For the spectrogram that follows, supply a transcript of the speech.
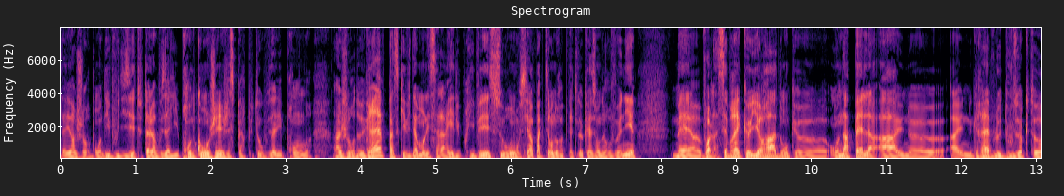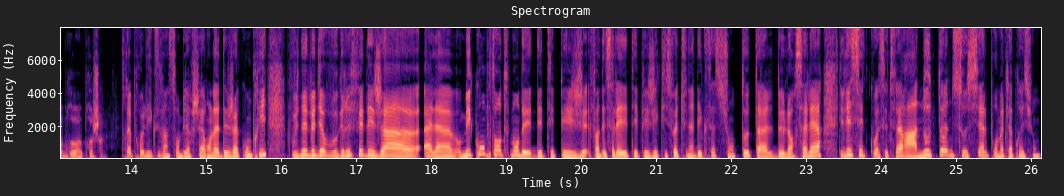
D'ailleurs, je rebondis. Vous disiez tout à l'heure que vous alliez prendre congé. J'espère plutôt que vous allez prendre un jour de grève parce qu'évidemment les salariés du privé seront aussi impactés. On aura peut-être l'occasion de revenir. Mais euh, voilà, c'est vrai qu'il y aura donc, euh, on appelle à une, euh, à une grève le 12 octobre prochain. Très prolixe, Vincent Bircher, on l'a déjà compris. Vous venez de le dire, vous vous griffez déjà à la, au mécontentement des, des TPG, enfin des salariés des TPG qui souhaitent une indexation totale de leur salaire. L'idée, c'est de quoi? C'est de faire un automne social pour mettre la pression?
